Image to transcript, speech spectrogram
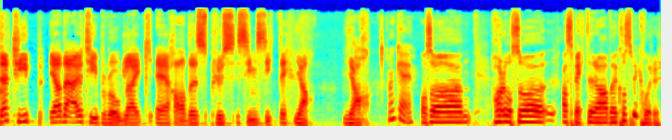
det, er typ, ja, det er jo typ rogelike eh, Hades pluss SimCity. Ja. Ja. Okay. Og så har det også aspekter av cosmic horror.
